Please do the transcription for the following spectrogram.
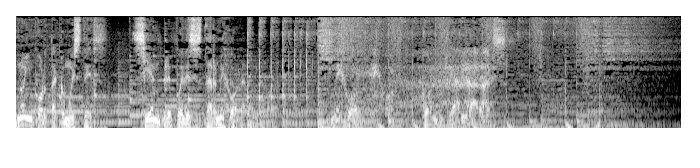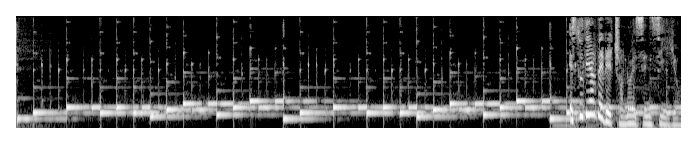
No importa cómo estés, siempre puedes estar mejor. Mejor, mejor. Con Reavivadas. Estudiar derecho no es sencillo.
